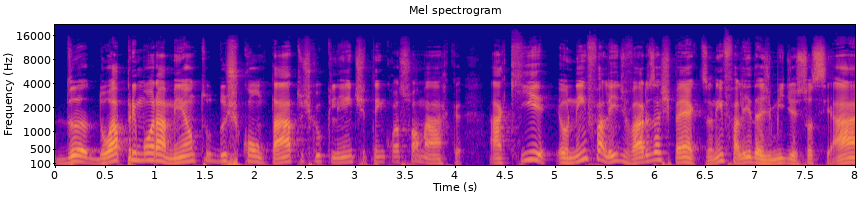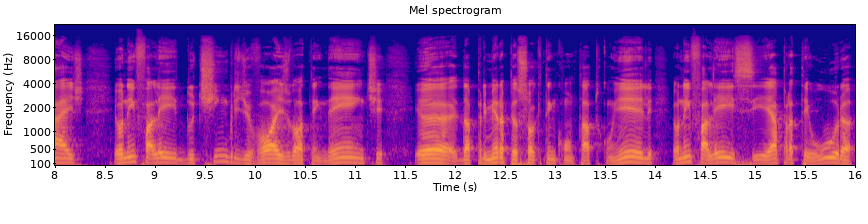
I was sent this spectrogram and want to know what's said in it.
do, do, aprimoramento dos contatos que o cliente tem com a sua marca. Aqui eu nem falei de vários aspectos, eu nem falei das mídias sociais, eu nem falei do timbre de voz do atendente, uh, da primeira pessoa que tem contato com ele, eu nem falei se é para ter URA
